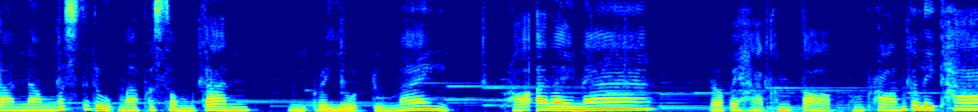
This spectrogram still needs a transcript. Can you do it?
การนำวัสดุมาผสมกันมีประโยชน์หรือไม่ เพราะอะไรนะ เราไปหาคำตอบพร้อมๆกันเลยค่ะ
